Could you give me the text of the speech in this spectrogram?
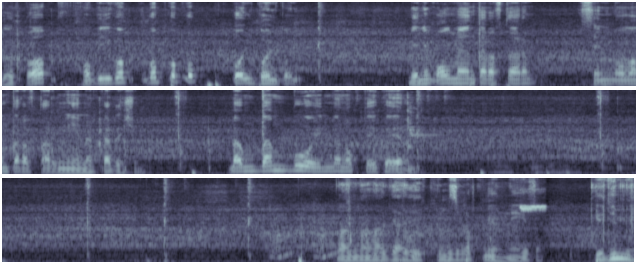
Dur hop. Hopi hop hop hop hop. Gol gol gol. Benim olmayan taraftarım senin olan taraftarını yener kardeşim. Ben ben bu oyunda noktayı koyarım. Lan lan hadi hadi kırmızı kart mı yiyorsun? Ne yiyorsun? Yedin mi?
